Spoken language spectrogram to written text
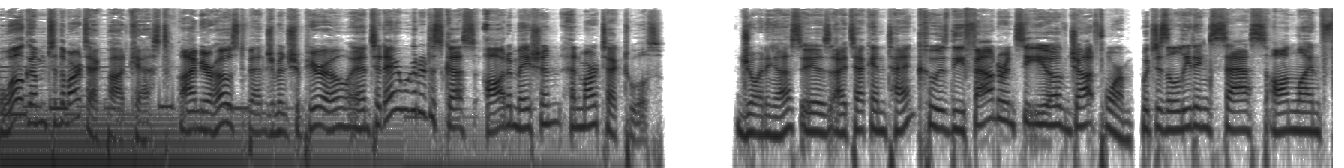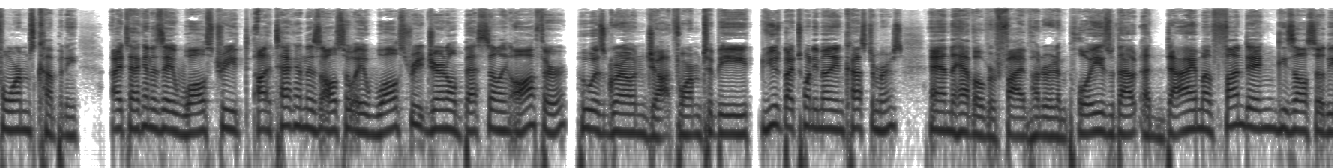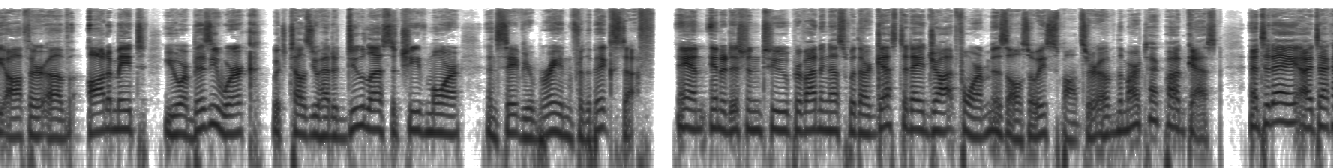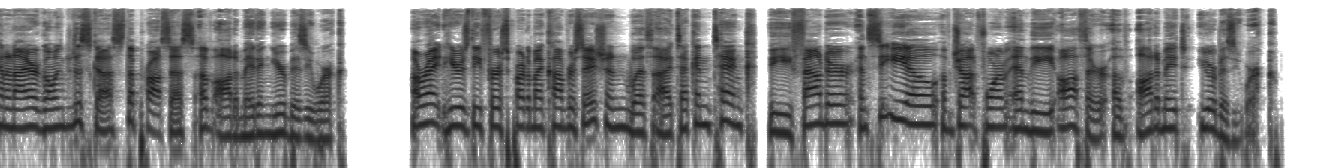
Welcome to the Martech Podcast. I'm your host, Benjamin Shapiro, and today we're going to discuss automation and Martech tools. Joining us is Aytekin Tank, who is the founder and CEO of JotForm, which is a leading SaaS online forms company Aytekin is a Wall Street. Aytekin is also a Wall Street Journal best-selling author who has grown JotForm to be used by 20 million customers, and they have over 500 employees without a dime of funding. He's also the author of Automate Your Busy Work, which tells you how to do less, achieve more, and save your brain for the big stuff. And in addition to providing us with our guest today, JotForm is also a sponsor of the Martech podcast. And today, Aytekin and I are going to discuss the process of automating your busy work. All right, here's the first part of my conversation with Aytekin Tank, the founder and CEO of JotForm and the author of Automate Your Busy Work.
